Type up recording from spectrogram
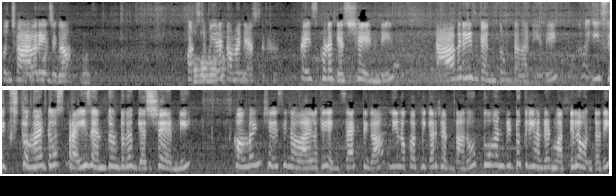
కొంచెం యావరేజ్గా. ఫస్ట్ మీరే కమెంట్ చేస్తారు. ప్రైస్ కూడా గెస్ట్ చేయండి. యావరేజ్గా ఎంత ఉంటుంది అనేది. ఈ సిక్స్ టొమాటోస్ ప్రైస్ ఎంత ఉంటుందో గెస్ట్ చేయండి. కామెంట్ చేసిన వాళ్ళకి ఎగ్జాక్ట్గా నేను ఒక ఫిగర్ చెప్తాను. Two hundred to three hundred మధ్యలో ఉంటది.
